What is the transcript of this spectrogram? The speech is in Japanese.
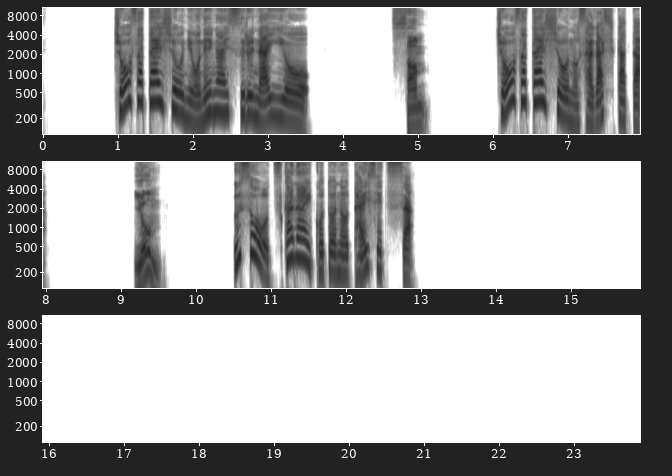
調査対象にお願いする内容、3、調査対象の探し方、4嘘をつかないことの大切さ。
